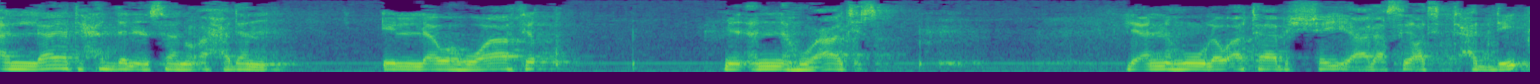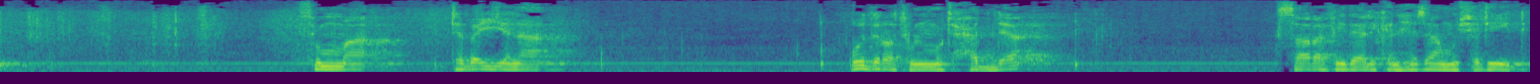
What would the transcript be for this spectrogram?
أن لا يتحدى الإنسان أحدا إلا وهو واثق من أنه عاجز لأنه لو أتى بالشيء على صيغة التحدي ثم تبين قدرة المتحدى صار في ذلك انهزام شديد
